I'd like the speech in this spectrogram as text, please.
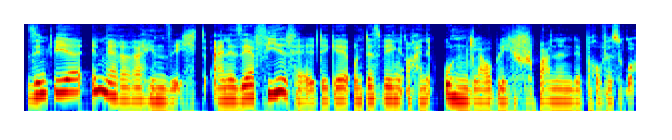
sind wir in mehrerer Hinsicht eine sehr vielfältige und deswegen auch eine unglaublich spannende Professur.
